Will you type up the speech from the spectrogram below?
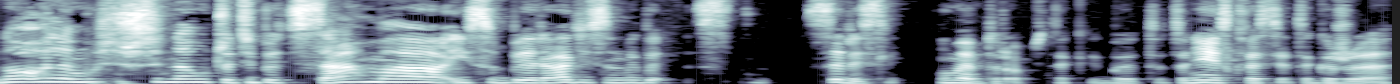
no ale musisz się nauczyć być sama i sobie radzić, jakby seriously, umiem to robić, tak jakby to, to nie jest kwestia tego, że,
